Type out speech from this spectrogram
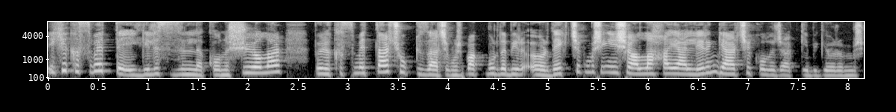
İki kısmetle ilgili sizinle konuşuyorlar. Böyle kısmetler çok güzel çıkmış. Bak burada bir ördek çıkmış. İnşallah hayallerin gerçek olacak gibi görünmüş.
